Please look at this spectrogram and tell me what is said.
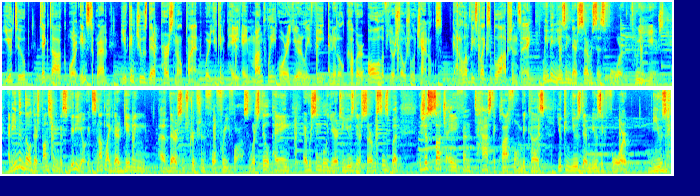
YouTube, TikTok, or Instagram, you can choose their personal plan, where you can pay a monthly or a yearly fee and it'll cover all of your social channels. Gotta love these flexible options, eh? We've been using their services for three years. And even though they're sponsoring this video, it's not like they're giving uh, their subscription for free for us. We're still paying every single year to use their services, but it's just such a fantastic platform because you can use their music for music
